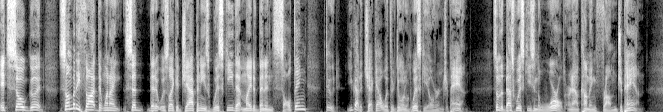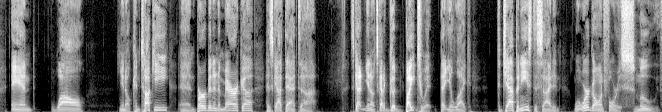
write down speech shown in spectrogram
It's so good. Somebody thought that when I said that it was like a Japanese whiskey, that might have been insulting. Dude, you got to check out what they're doing with whiskey over in Japan. Some of the best whiskeys in the world are now coming from Japan. And while, you know, Kentucky and bourbon in America has got that uh, it's got you know it's got a good bite to it that you like. The Japanese decided what we're going for is smooth.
